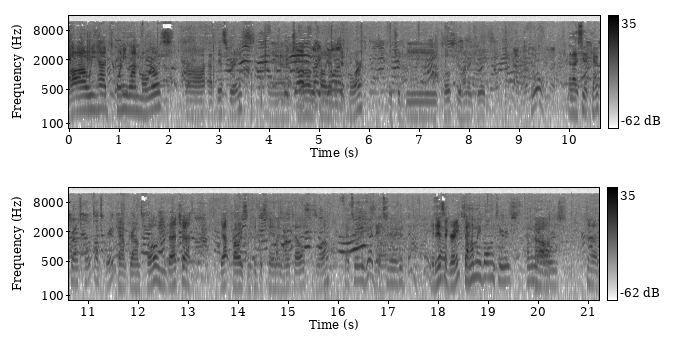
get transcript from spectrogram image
Uh, we had 21 motos uh, at this race, and tomorrow we'll probably have a bit more, which would be close to 100 kids. Cool. And I see the campground's full. That's great. Campground's full, you betcha. Yeah, probably some people staying in hotels as well. That's really good. That's a really good thing. It is a great So thing. how many volunteers? How many Oh. hours?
